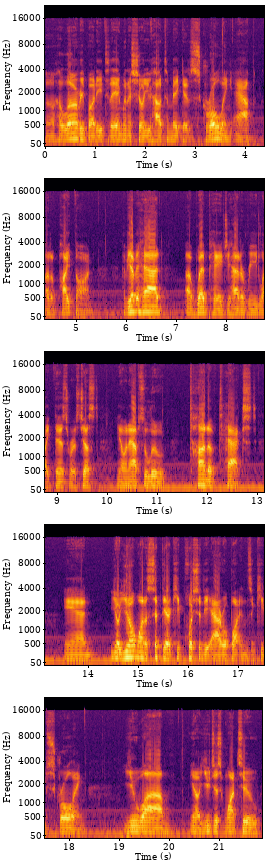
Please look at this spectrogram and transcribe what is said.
Uh, hello everybody. Today I'm going to show you how to make a scrolling app out of Python. Have you ever had a web page you had to read like this where it's just, you know, an absolute ton of text and you know, you don't want to sit there keep pushing the arrow buttons and keep scrolling. You um, you know, you just want to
